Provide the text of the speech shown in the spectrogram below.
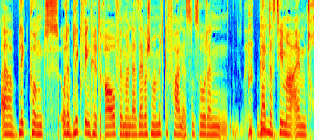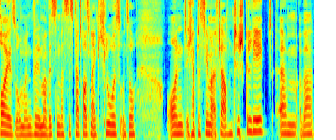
äh, Blickpunkt oder Blickwinkel drauf, wenn man da selber schon mal mitgefahren ist und so, dann bleibt das Thema einem treu. So, man will mal wissen, was ist da draußen eigentlich los und so. Und ich habe das Thema öfter auf den Tisch gelegt, ähm, aber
